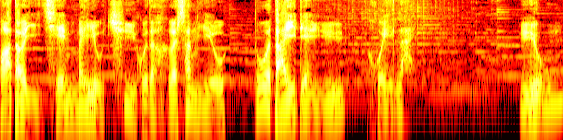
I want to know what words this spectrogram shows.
划到以前没有去过的河上游，多打一点鱼回来。渔翁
